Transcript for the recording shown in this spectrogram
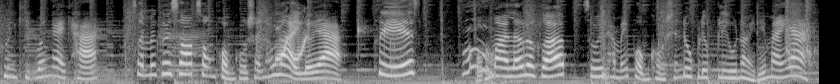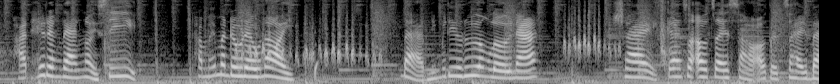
คุณคิดว่าไงคะ ฉันไม่ค่อยชอบทรงผมของฉันเท่าไหร่เลยอะคริส ผมมาแล้วเหรอครับ ช่วยทำให้ผมของฉันดูปลิวๆหน่อยได้ไหมอะพัดให้แรงๆหน่อยสิทำให้มันเร็วๆหน่อย แบบนี้ไม่ได้เรื่องเลยนะ ใช่ การจะเอาใจสาวเอาแต่ใจแบ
